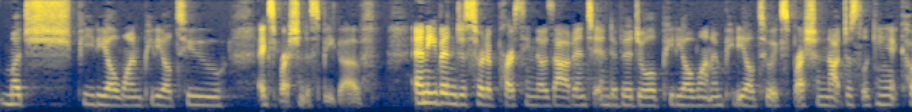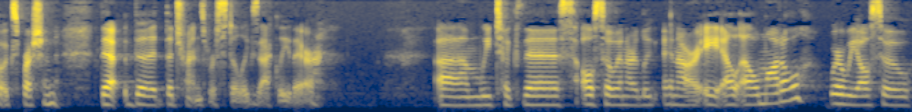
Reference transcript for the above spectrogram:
much PDL1, PDL2 expression to speak of. And even just sort of parsing those out into individual PDL1 and PDL2 expression, not just looking at co-expression, that the, the trends were still exactly there. Um, we took this also in our in our ALL model, where we also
